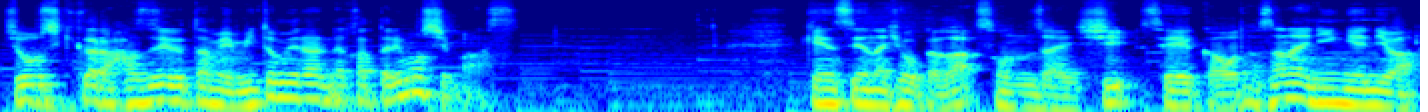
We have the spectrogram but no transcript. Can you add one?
常識から外れるため認められなかったりもします。厳正な評価が存在し、成果を出さない人間には、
